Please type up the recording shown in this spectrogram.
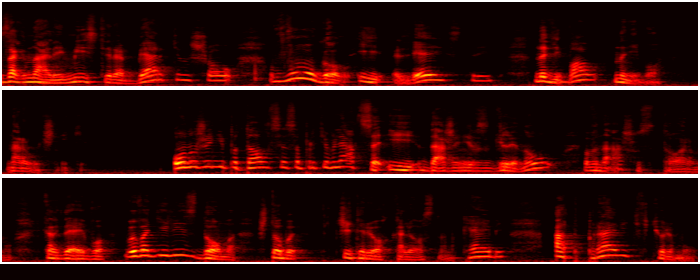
загнали мистера Беркиншоу в угол, и Лейстрит надевал на него наручники. Он уже не пытался сопротивляться и даже не взглянул в нашу сторону, когда его выводили из дома, чтобы в четырехколесном кэбе отправить в тюрьму.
